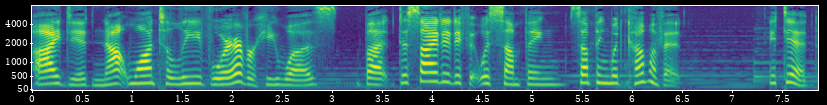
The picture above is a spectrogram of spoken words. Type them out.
I did not want to leave wherever he was, but decided if it was something, something would come of it. It did.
